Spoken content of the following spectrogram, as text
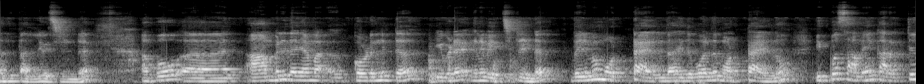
അത് തല്ലി വെച്ചിട്ടുണ്ട്. അപ്പോൾ ആമ്പൽ ഇതാ ഞാൻ കൊടുന്നിട്ട് ഇവിടെ ഇങ്ങനെ വെച്ചിട്ടുണ്ട്. വരുമ്പോൾ മൊട്ടായിരുന്നു. ഇതാ ഇതുപോലത്തെ മൊട്ടായിരുന്നു. ഇപ്പോൾ സമയം കറക്റ്റ്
